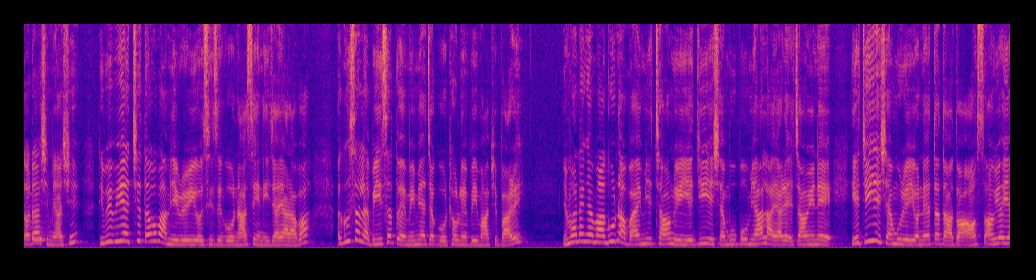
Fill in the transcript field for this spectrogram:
တော်တာရှင်များရှင် DVB ရဲ့ချစ်တော်ကပါမြေရေဒီယိုအစီအစဉ်ကိုနားဆင်နေကြရတာပါ။အခုဆက်လက်ပြီးဆက်သွယ်မေးမြန်းချက်ကိုထုတ်လွှင့်ပေးမှာဖြစ်ပါတယ်။မြန်မာနိုင်ငံမှာအခုနောက်ပိုင်းမြစ်ချောင်းတွေရေကြီးရေရှမ်းမှုပိုများလာရတဲ့အကြောင်းရင်းနဲ့ရေကြီးရေရှမ်းမှုတွေရောနဲ့တက်တာသွားအောင်ဆောင်ရွက်ရ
